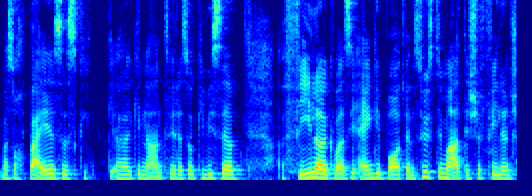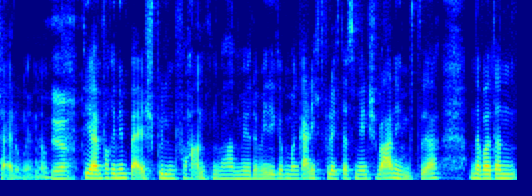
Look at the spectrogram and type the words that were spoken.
was auch Biases äh, genannt wird, also gewisse Fehler quasi eingebaut werden, systematische Fehlentscheidungen, ja, die einfach in den Beispielen vorhanden waren, mehr oder weniger, man gar nicht vielleicht als Mensch wahrnimmt. Ja, und aber dann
